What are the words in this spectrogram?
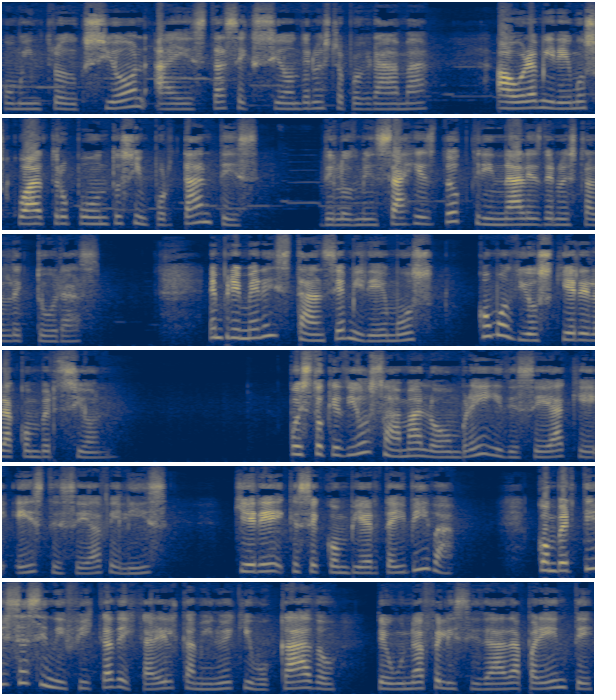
como introducción a esta sección de nuestro programa, ahora miremos cuatro puntos importantes de los mensajes doctrinales de nuestras lecturas. En primera instancia miremos cómo Dios quiere la conversión. Puesto que Dios ama al hombre y desea que éste sea feliz, quiere que se convierta y viva. Convertirse significa dejar el camino equivocado de una felicidad aparente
